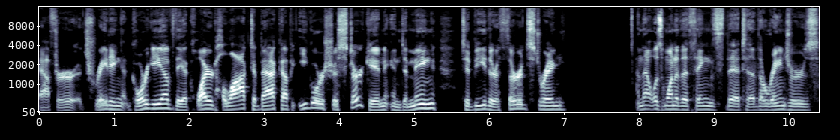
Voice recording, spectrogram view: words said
After trading Georgiev, they acquired Halak to back up Igor Shesterkin and Domingue to be their third string. And that was one of the things that uh, the Rangers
